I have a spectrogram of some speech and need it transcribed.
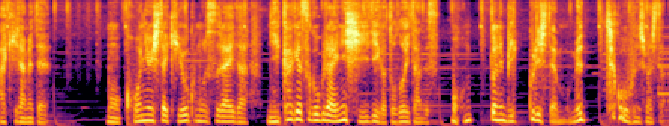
諦めて、もう購入した記憶もスライダー2ヶ月後ぐらいに CD が届いたんです。もう本当にびっくりして、もうめっちゃ興奮しました。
